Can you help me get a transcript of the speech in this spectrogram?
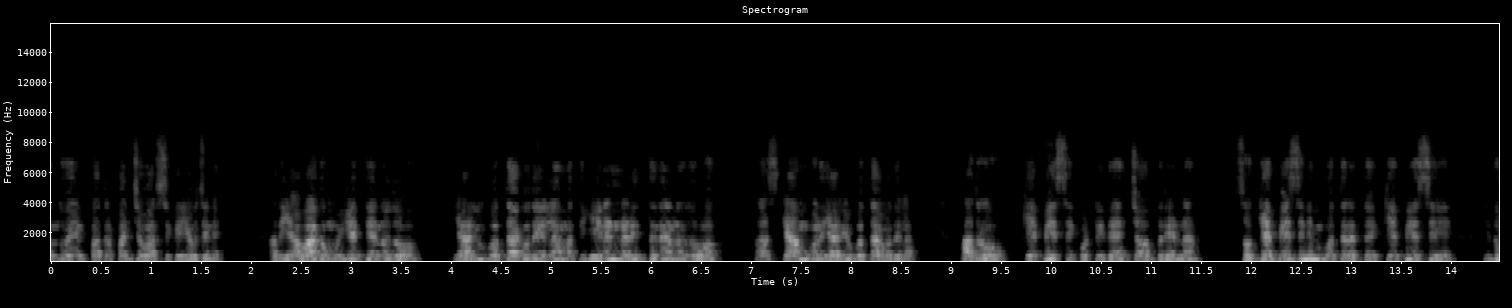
ಒಂದು ಏನ್ ಪಾತ್ರ ಪಂಚವಾರ್ಷಿಕ ಯೋಜನೆ. ಅದು ಯಾವಾಗ ಮುಗಿಯತ್ತೆ ಅನ್ನೋದು ಯಾರಿಗೂ ಗೊತ್ತಾಗೋದೇ ಇಲ್ಲ, ಮತ್ತೆ ಏನೇನ್ ನಡೀತದೆ ಅನ್ನೋದು ಸ್ಕ್ಯಾಮ್ಗಳು ಯಾರಿಗೂ ಗೊತ್ತಾಗೋದಿಲ್ಲ. ಆದ್ರೂ ಕೆಪಿಎಸ್ಸಿ ಕೊಟ್ಟಿದೆ ಜವಾಬ್ದಾರಿಯನ್ನ. ಸೊ ಕೆಪಿಎಸ್ಸಿ ನಿಮ್ಗೆ ಗೊತ್ತಿರುತ್ತೆ ಕೆಪಿಎಸ್ಸಿ ಇದು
